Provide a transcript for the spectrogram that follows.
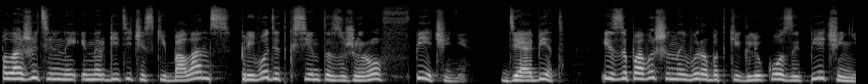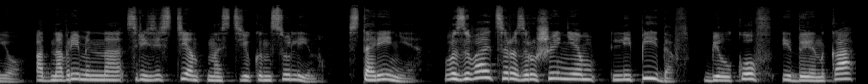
Положительный энергетический баланс приводит к синтезу жиров в печени. Диабет из-за повышенной выработки глюкозы печенью, одновременно с резистентностью к инсулину, старение вызывается разрушением липидов, белков и ДНК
